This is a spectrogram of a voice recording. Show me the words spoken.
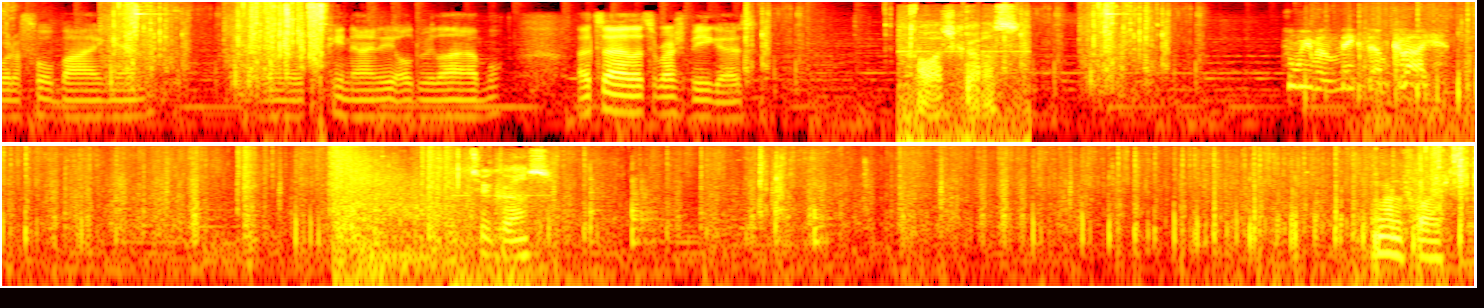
Afford a full buy again. Wanna go with P90, old reliable. Let's uh let's rush B guys. I'll watch cross. We will make them cry. Two cross. I'm on flash.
